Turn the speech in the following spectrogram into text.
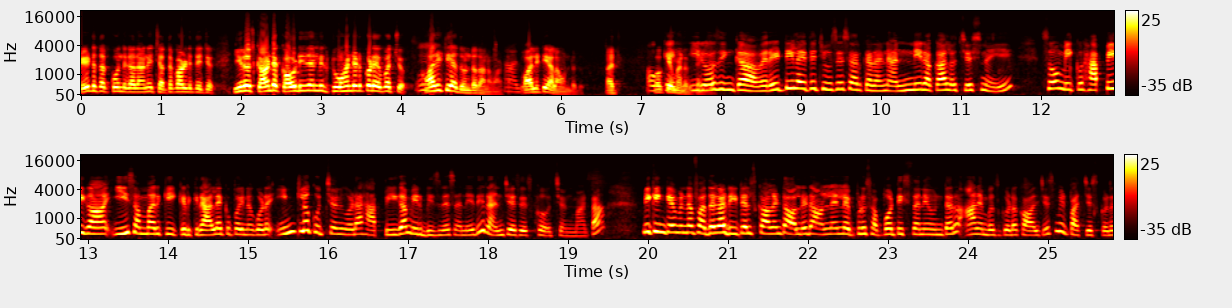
రేట్ తక్కువ ఉంది కదా అని చెత్త క్వాలిటీ తెచ్చారు. ఈ రోజు కావాలంటే కౌ డిజైన్ మీకు టూ హండ్రెడ్ కూడా ఇవ్వచ్చు. క్వాలిటీ అది ఉండదు అనమాట క్వాలిటీ అలా ఉండదు. అది. ఓకే ఓకే మేడం ఈ రోజు ఇంకా వెరైటీలు అయితే చూసేశారు కదండి. అన్ని రకాలు వచ్చేసినాయి. సో మీకు హ్యాపీగా ఈ సమ్మర్కి ఇక్కడికి రాలేకపోయినా కూడా ఇంట్లో కూర్చొని కూడా హ్యాపీగా మీరు బిజినెస్ అనేది రన్ చేసేసుకోవచ్చు అనమాట మీకు ఇంకేమైనా ఫర్దర్గా డీటెయిల్స్ కావాలంటే ఆల్రెడీ ఆన్లైన్లో ఎప్పుడు సపోర్ట్ ఇస్తూనే ఉంటారు. ఆ నెంబర్స్ కూడా కాల్ చేసి మీరు పర్చేస్ కూడా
